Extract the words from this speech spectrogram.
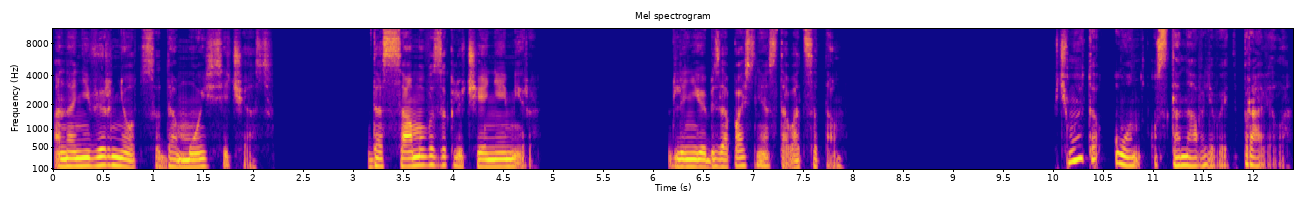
Она не вернется домой сейчас. До самого заключения мира. Для нее безопаснее оставаться там. Почему это он устанавливает правила?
